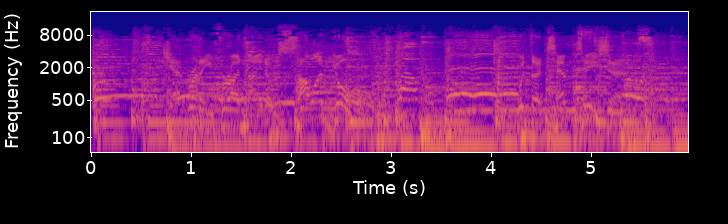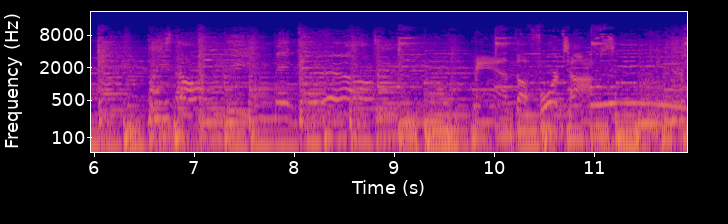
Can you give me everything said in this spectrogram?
Get ready for a night of solid gold with the Temptations and the Four Tops.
